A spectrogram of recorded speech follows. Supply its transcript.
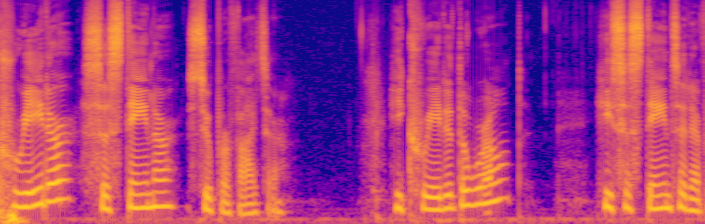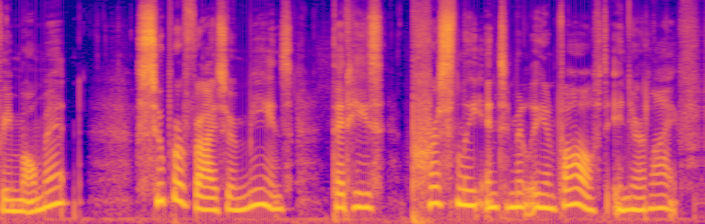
creator, sustainer, supervisor. He created the world. He sustains it every moment. Supervisor means that he's personally, intimately involved in your life.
